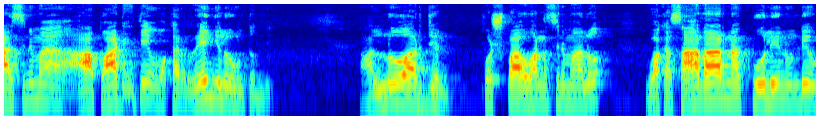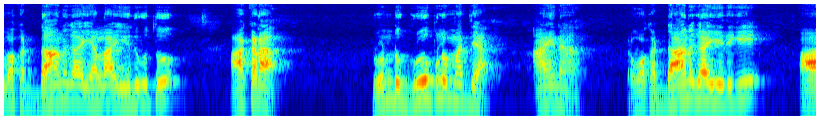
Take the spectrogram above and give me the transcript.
ఆ సినిమా ఆ పాట అయితే ఒక రేంజ్లో ఉంటుంది. అల్లు అర్జున్ పుష్ప వన్ సినిమాలో ఒక సాధారణ కూలీ నుండి ఒక డాన్గా ఎలా ఎదుగుతూ అక్కడ రెండు గ్రూపుల మధ్య ఆయన ఒక డాన్గా ఎదిగి ఆ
